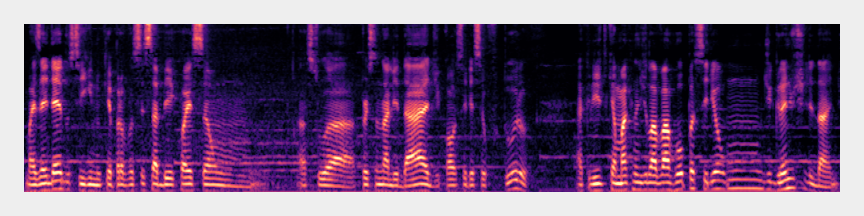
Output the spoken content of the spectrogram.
Mas a ideia do signo, que é para você saber quais são a sua personalidade, qual seria seu futuro, acredito que a máquina de lavar roupa seria um de grande utilidade.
